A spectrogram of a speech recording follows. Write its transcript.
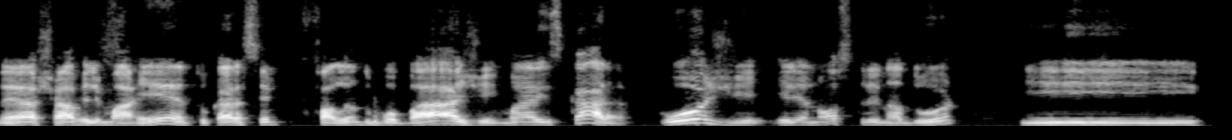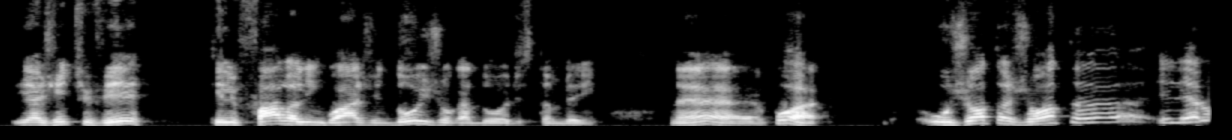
né? Achava ele marrento, o cara sempre falando bobagem, mas cara, hoje ele é nosso treinador e, e a gente vê que ele fala a linguagem dos jogadores também, né? Porra, o JJ, ele era,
